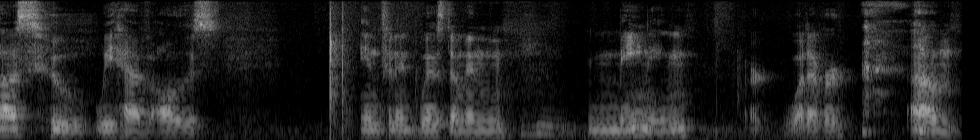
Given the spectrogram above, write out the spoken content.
us who we have all of this infinite wisdom and meaning or whatever um,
